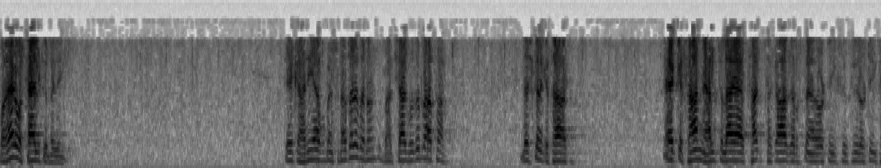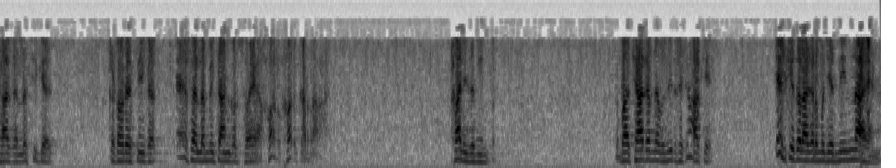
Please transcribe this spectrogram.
بغیر وسائل کے ملے گی۔ ایک کہانی آپ کو میں سناتا رہتا نا بادشاہ گزر رہا تھا۔ لشکر کے ساتھ ایک کسان نے ہل چلایا، تھک تھکا کر اس نے روٹی سوکھی، روٹی کھا کر، لسی کے کٹورے پی کر، ایسا لمبی تان کر سویا، خور خور کر رہا ہے۔ خالی زمین پر۔ تو بادشاہ نے اپنے وزیر سے کہا کہ اس کی طرح اگر مجھے نیند نہ آئے نا،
